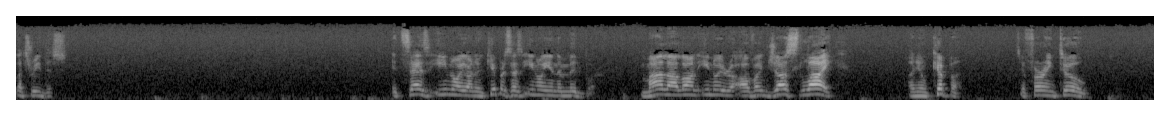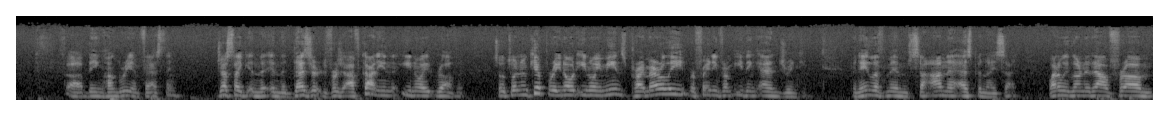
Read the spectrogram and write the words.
Let's read this. It says Inoi on Yom Kippur, says Inoi in the midbar. Malalon Inoi Ra'avon, just like on Yom Kippur. It's referring to uh, being hungry and fasting. Just like in the in the desert, first Afghan Inoi Ra'avon. So to Yom Kippur, you know what Inoi means? Primarily refraining from eating and drinking. Why don't we learn it out from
